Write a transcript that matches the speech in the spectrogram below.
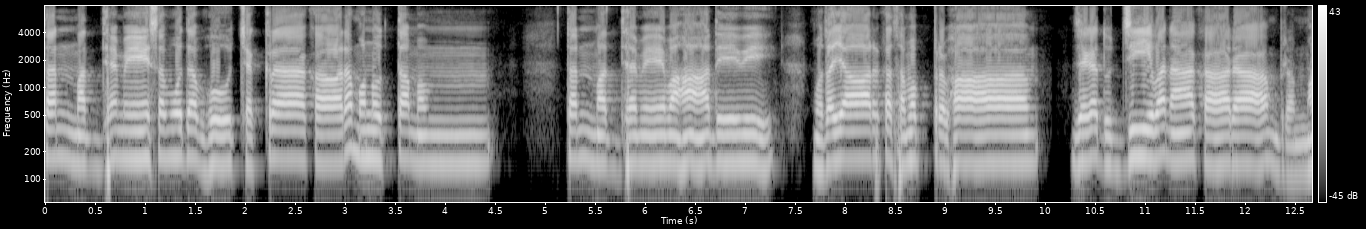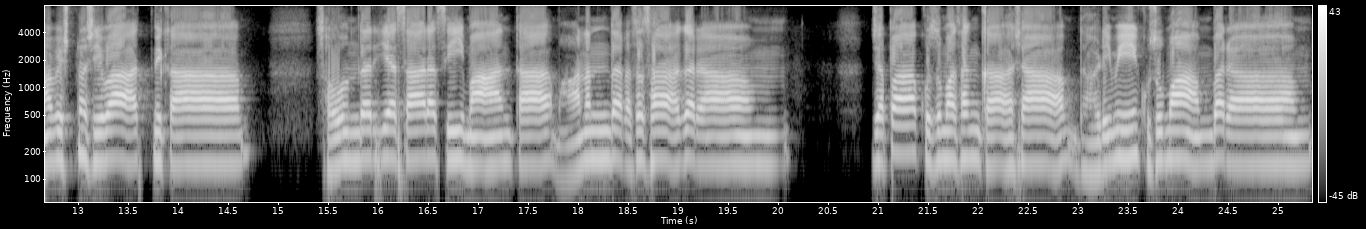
తన్మధ్యమే సముదభూచక్రాకారమనుత్తమం. తన్మధ్యమే మహాదేవి ముదయార్క సమప్రభా జగదుజ్జీవనాకారా బ్రహ్మ విష్ణు శివాత్మికా సౌందర్యసారసీమాంత మానందరససాగరాం జపా కుసుమ సంకాశాం దాడిమీ కుసుమాంబరాం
